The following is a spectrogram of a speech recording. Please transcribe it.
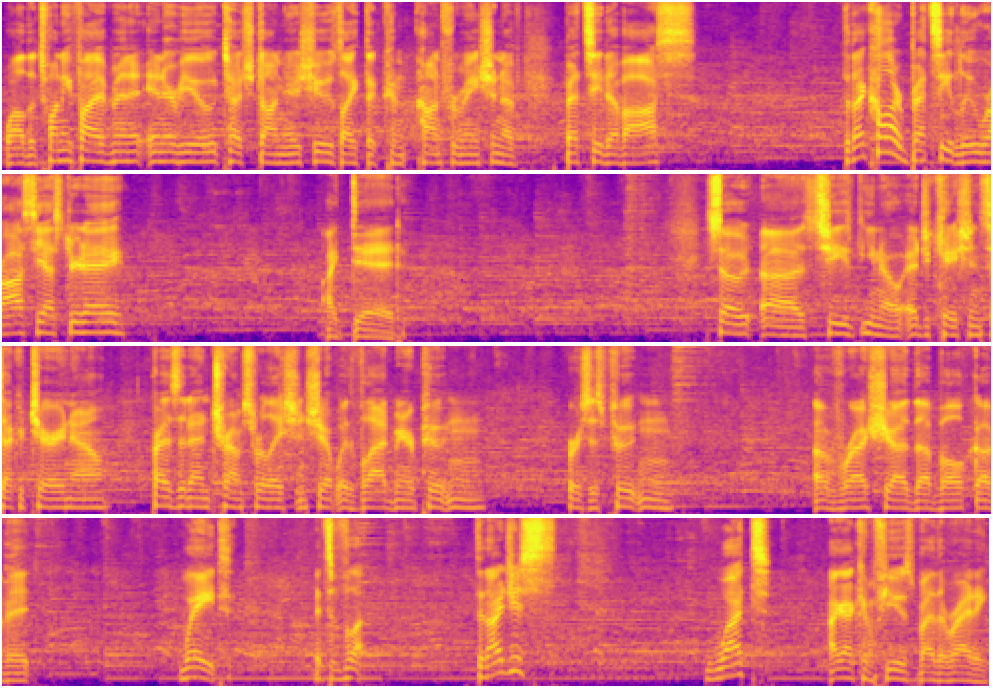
While the 25 minute interview touched on issues like the con- confirmation of Betsy DeVos. Did I call her Betsy Lou Ross yesterday? I did. So uh, she's, you know, education secretary now. President Trump's relationship with Vladimir Putin versus Putin of Russia, the bulk of it. Wait, it's Vla- Did I just what? I got confused by the writing.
